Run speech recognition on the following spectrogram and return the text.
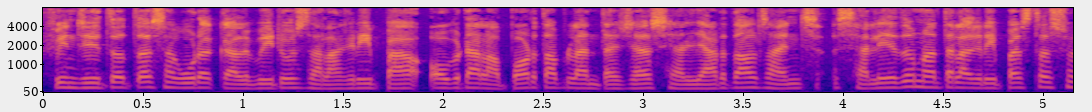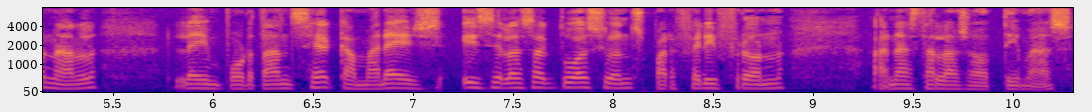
Fins i tot assegura que el virus de la gripa obre la porta a plantejar si al llarg dels anys se li ha donat a la gripa estacional la importància que mereix i si les actuacions per fer-hi front han estat les òptimes.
